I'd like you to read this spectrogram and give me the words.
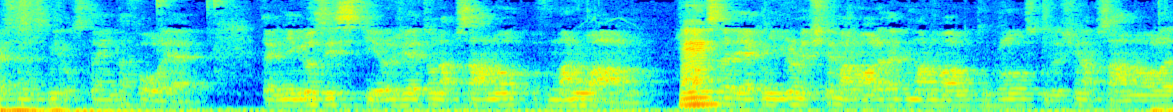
že se nesmí odstranit ta folie, tak někdo zjistil, že je to napsáno v manuálu. Hmm. Hmm. Se, jak nikdo nečte manuály, tak v manuálu to bylo skutečně napsáno, ale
